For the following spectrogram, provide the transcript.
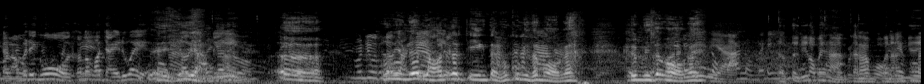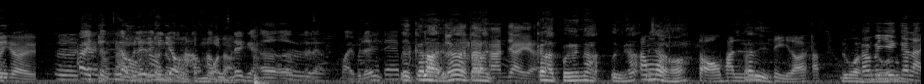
แต่เราไม่ได้โง่เขาต้องเข้าใจด้วยเราอยากตีเออ มันอยู่พวกกูเลือดร้อนก็จริงแต่พวกกูมีสมองไงคือมีสมองไงหนูปะหนูไม่ได้ยิแต่นตึกที่เราไปหากันวันนั้นไงเออไอ้ตึกที่เราไปเล่นที่เราหาตำรวจหาอะเล่นไงเออเออนั่นแหละปล่อยไปเลยตึกกระดาษนะธกระนาดาษคารใหญ่อะกระดาษปืนอะตึกเนี้ยไม่ใช่เหรอ สองพันใช่ดิ สี่ร้อยครับดูก่อนเราไปยิงกระหล่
